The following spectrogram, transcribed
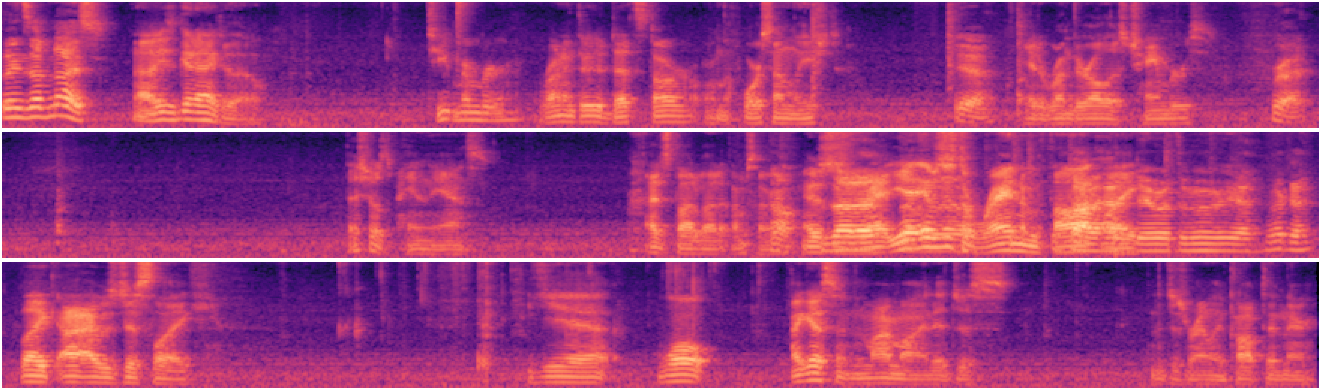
Cleans up nice. no, he's a good actor though. Do you remember running through the Death Star on the Force Unleashed? Yeah. You had to run through all those chambers. Right. That show's a pain in the ass. I just thought about it. I'm sorry. Oh, it was just that ra- it? yeah, it was just a uh, random Thought thought. it had like, to do with the movie. Yeah. Okay. like I I was just like, yeah. Well, I guess in my mind it just it just randomly popped in there.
